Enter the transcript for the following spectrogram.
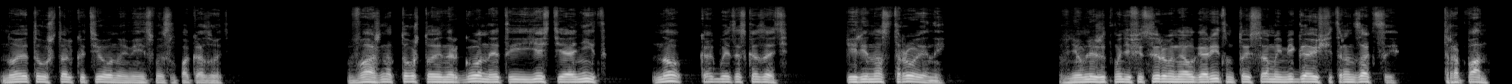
но это уж только Тиону имеет смысл показывать. Важно то, что энергон — это и есть ионит, но, как бы это сказать, перенастроенный. В нем лежит модифицированный алгоритм той самой мигающей транзакции — тропан.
